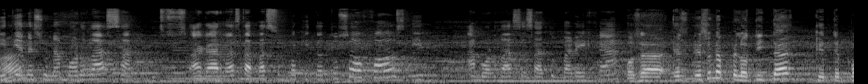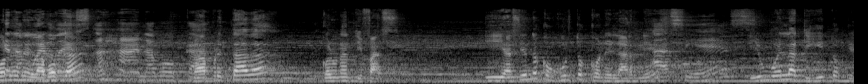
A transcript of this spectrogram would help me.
y Ah. tienes una mordaza. Entonces, agarras, tapas un poquito tus ojos y amordazas a tu pareja. O sea, es, es una pelotita que te que ponen en la boca, Ajá, en la boca. va apretada con un antifaz. Y haciendo conjunto con el arnés. Así es. Y un buen latiguito que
